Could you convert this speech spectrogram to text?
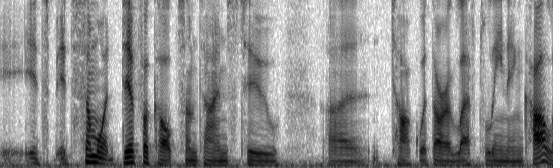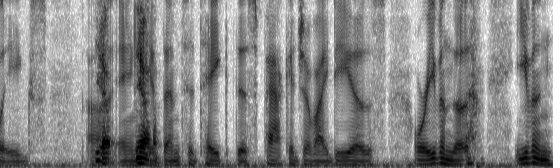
it's it's somewhat difficult sometimes to uh, talk with our left-leaning colleagues uh, yep, and get them to take this package of ideas, or even the even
